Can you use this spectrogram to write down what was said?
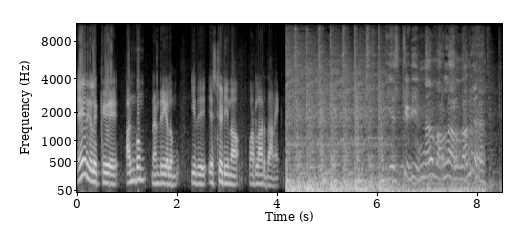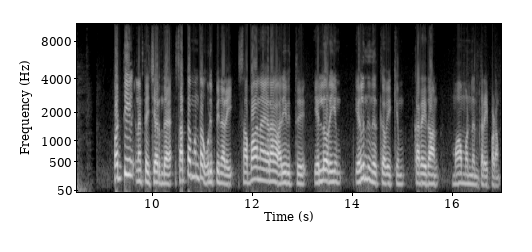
நேயர்களுக்கு அன்பும் நன்றிகளும். இது எஸ்டடினா வரலாறு தானே வரலாறு தானே பட்டியல் இனத்தைச் சேர்ந்த சட்டமன்ற உறுப்பினரை சபாநாயகராக அறிவித்து எல்லோரையும் எழுந்து நிற்க வைக்கும் கதைதான் மாமன்னன் திரைப்படம்.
